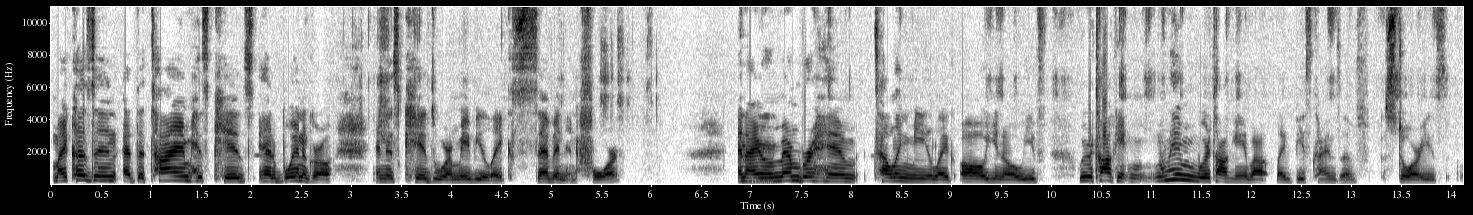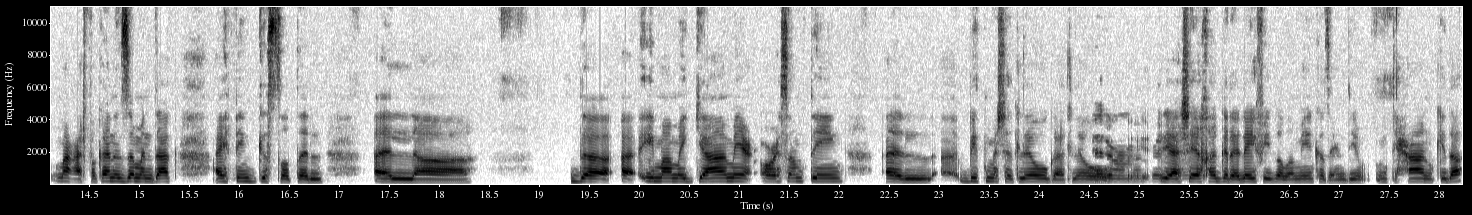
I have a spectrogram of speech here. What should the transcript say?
my cousin at the time, his kids had a boy and a girl, and his kids were maybe like seven and four. And mm-hmm. I remember him telling me like, oh, you know, we've we were talking him we were talking about like these kinds of stories. ما عارفة كان الزمن ذاك I think قصة ال ال the uh, Imam الجامع or something البيت مشت له وقالت له يا شيخ اقرا لي في قلمين كذا عندي امتحان وكذا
